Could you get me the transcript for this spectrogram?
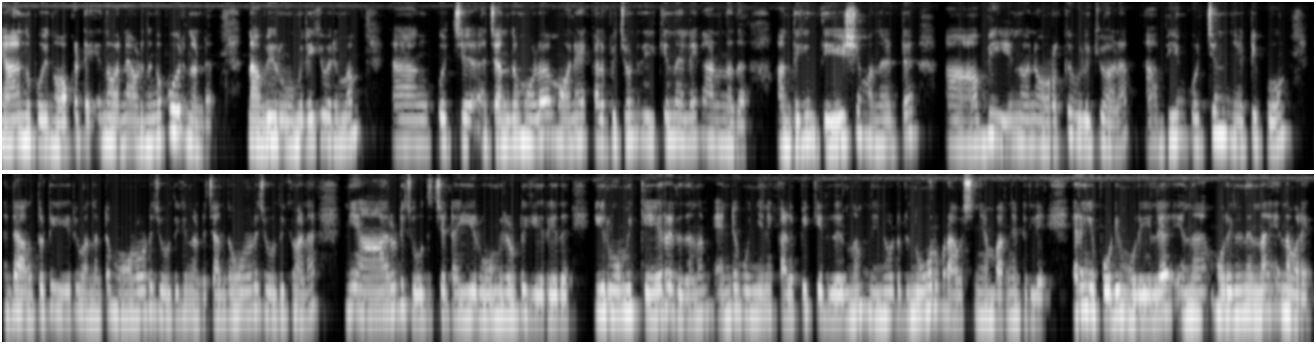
ഞാനൊന്ന് പോയി നോക്കട്ടെ എന്ന് പറഞ്ഞാൽ അവിടെ നിന്ന് പോരുന്നുണ്ട്. നവ്യ റൂമിലേക്ക് വരുമ്പം കൊച്ച് ചന്തുമോൾ മോനെ കളിപ്പിച്ചുകൊണ്ടിരിക്കുന്നതല്ലേ കാണുന്നത്? അന്തേക്കും ദേഷ്യം വന്നിട്ട് അബി എന്ന് പറഞ്ഞാൽ ഉറക്കെ വിളിക്കുവാണ്. അബിയും കൊച്ചും ഞെട്ടിപ്പോവും. എന്നിട്ട് അകത്തോട്ട് കയറി വന്നിട്ട് മോളോട് ചോദിക്കുന്നുണ്ട്. ചന്തുമോളോട് ചോദിക്കുവാണ് നീ ആരോട് ചോദിച്ചിട്ടാണ് ഈ റൂമിലോട്ട് കയറിയത്? ഈ റൂമിൽ കയറരുതെന്നും എന്റെ കുഞ്ഞിനെ കളിപ്പിക്കരുതെന്നും നിന്നോടൊരു നൂറ് പ്രാവശ്യം ഞാൻ പറഞ്ഞിട്ടില്ലേ? ഇറങ്ങിപ്പോടി മുറിയിൽ എന്ന് മുറിയിൽ നിന്ന് എന്ന് എന്ന് പറയും.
